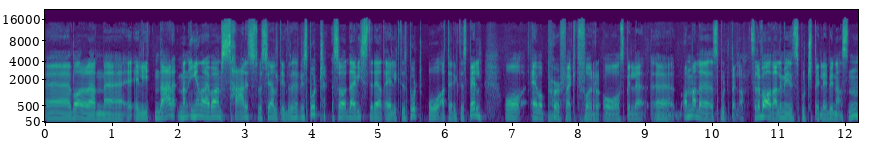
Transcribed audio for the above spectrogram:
Eh, var den eh, eliten der, men ingen av dem var en særlig spesielt interessert i sport. Så de visste det at jeg likte sport, og at jeg likte spill. Og jeg var perfect for å spille eh, anmelde sportsspill. Så det var veldig mye sportsspill i begynnelsen.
